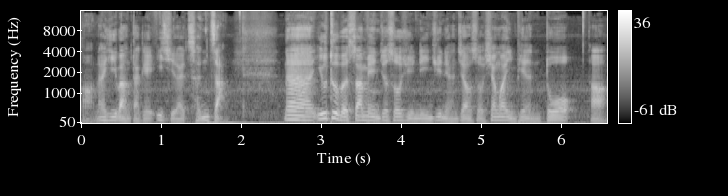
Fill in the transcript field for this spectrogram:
啊。那希望大家一起来成长。那 YouTube 上面你就搜寻林俊良教授，相关影片很多啊。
